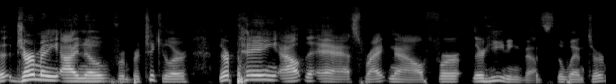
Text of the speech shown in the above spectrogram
Uh, germany i know from particular they're paying out the ass right now for their heating bill it's the winter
